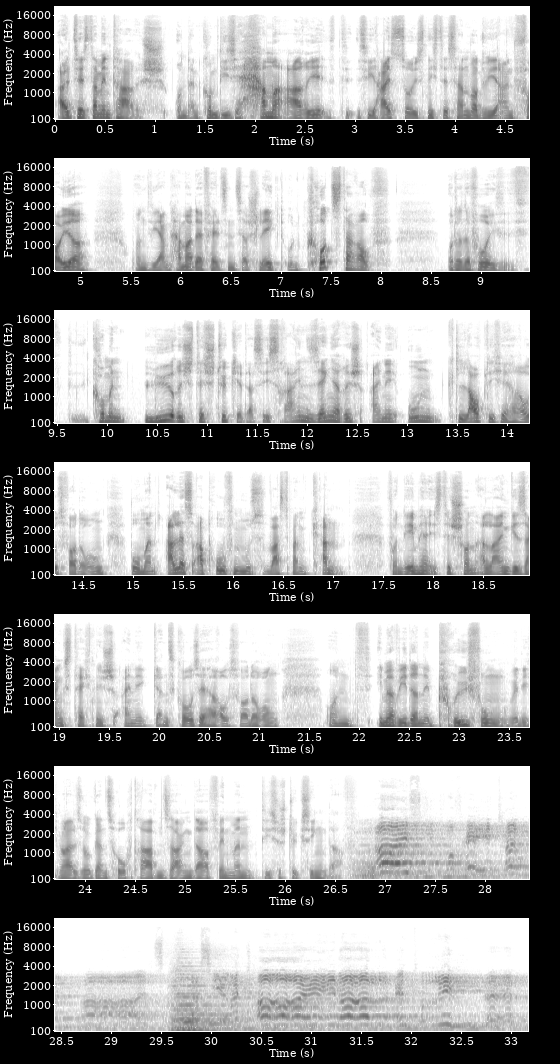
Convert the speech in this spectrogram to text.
alttestamentarisch. Und dann kommt diese Hammerarie, sie heißt so, ist nicht das Handwort wie ein Feuer und wie ein Hammer der Felsen zerschlägt. Und kurz darauf oder davor kommen lyrischste Stücke. Das ist rein sängerisch eine unglaubliche Herausforderung, wo man alles abrufen muss, was man kann. Von dem her ist es schon allein gesangstechnisch eine ganz große Herausforderung und immer wieder eine Prüfung, wenn ich mal so ganz hochtrabend sagen darf, wenn man dieses Stück singen darf. Reißt die Propheten als, dass ihre keiner entrinne,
